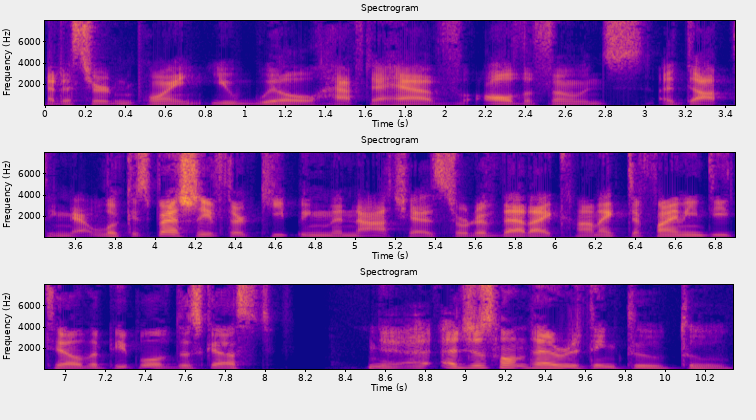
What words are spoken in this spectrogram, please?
at a certain point you will have to have all the phones adopting that look, especially if they're keeping the notch as sort of that iconic defining detail that people have discussed. Yeah, I just want everything to to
